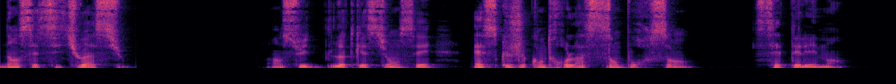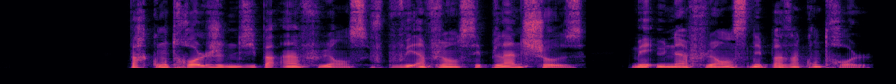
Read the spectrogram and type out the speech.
dans cette situation? Ensuite, l'autre question c'est, est-ce que je contrôle à 100% cet élément? Par contrôle, je ne dis pas influence. Vous pouvez influencer plein de choses, mais une influence n'est pas un contrôle.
